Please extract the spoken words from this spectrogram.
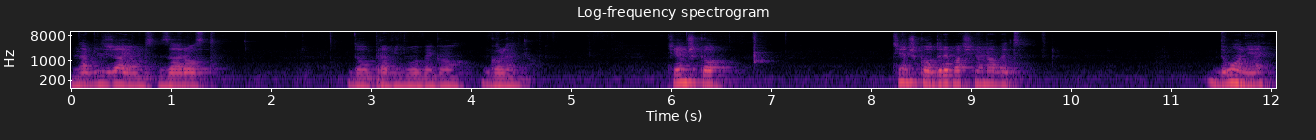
nabliżając zarost do prawidłowego golenia. Ciężko, ciężko odrywa się nawet dłonie.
